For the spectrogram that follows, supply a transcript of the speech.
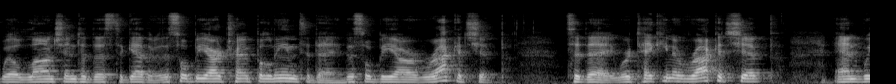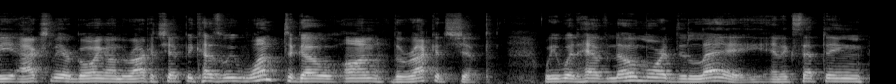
we'll launch into this together. This will be our trampoline today. This will be our rocket ship today. We're taking a rocket ship and we actually are going on the rocket ship because we want to go on the rocket ship. We would have no more delay in accepting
